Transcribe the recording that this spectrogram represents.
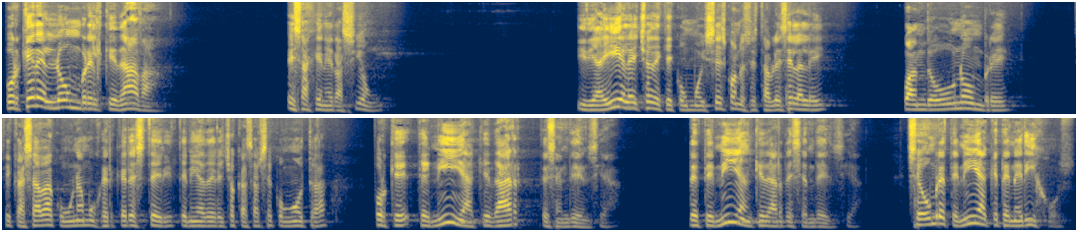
Porque era el hombre el que daba esa generación. Y de ahí el hecho de que con Moisés cuando se establece la ley, cuando un hombre se casaba con una mujer que era estéril, tenía derecho a casarse con otra porque tenía que dar descendencia. Le tenían que dar descendencia. Ese hombre tenía que tener hijos.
